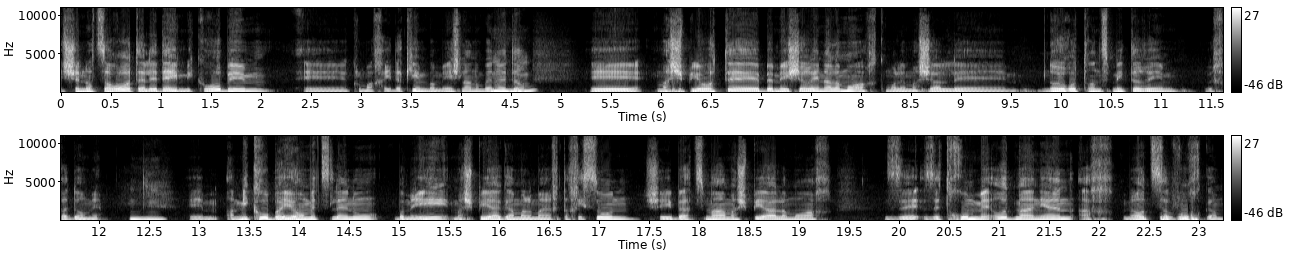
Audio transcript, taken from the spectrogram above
שנוצרות על ידי מיקרובים, אה, כלומר חיידקים במעי שלנו בין היתר. אה, משפיעות במישרין על המוח, כמו למשל נוירוטרנסמיטרים וכדומה. המיקרוביום אצלנו במעי משפיע גם על מערכת החיסון, שהיא בעצמה משפיעה על המוח. זה, זה תחום מאוד מעניין, אך מאוד סבוך גם.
